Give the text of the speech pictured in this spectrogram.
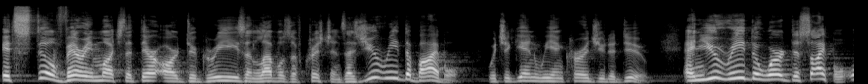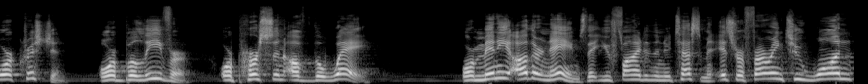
it's still very much that there are degrees and levels of Christians. As you read the Bible, which again we encourage you to do, and you read the word disciple or Christian or believer or person of the way, or many other names that you find in the New Testament, it's referring to one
